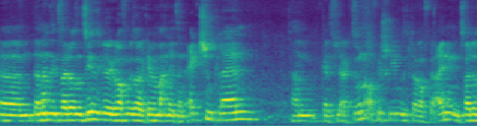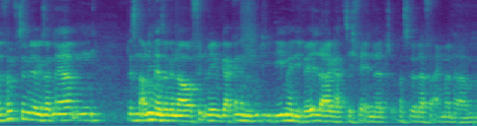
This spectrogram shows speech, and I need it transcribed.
Ähm, dann haben sie 2010 sich wieder getroffen und gesagt, okay, wir machen jetzt einen Actionplan, haben ganz viele Aktionen aufgeschrieben, sich darauf geeinigt und 2015 wieder gesagt, naja, hm, wissen auch nicht mehr so genau, finden wir gar keine so gute Idee mehr, die Weltlage hat sich verändert, was wir da vereinbart haben.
